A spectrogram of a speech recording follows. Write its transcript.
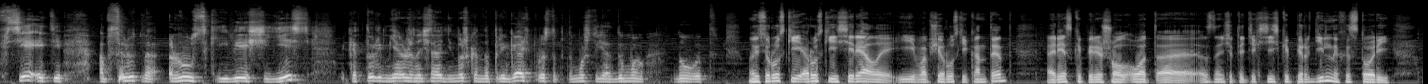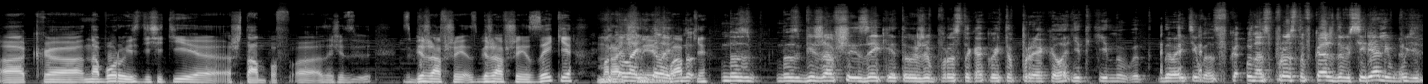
все эти абсолютно русские вещи есть, которые меня уже начинают немножко напрягать, просто потому что я думаю, ну вот... Ну, если русские, русские сериалы и вообще русский контент резко перешел от, э, значит, этих сиськопердильных историй э, к набору из 10 штампов, э, значит, сбежавшие, сбежавшие зэки, мрачные Николай, Николай, бабки. Но, но, но сбежавшие зэки это уже просто какой-то прекол. Они такие, ну вот, давайте у нас, в, у нас просто в каждом сериале будет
